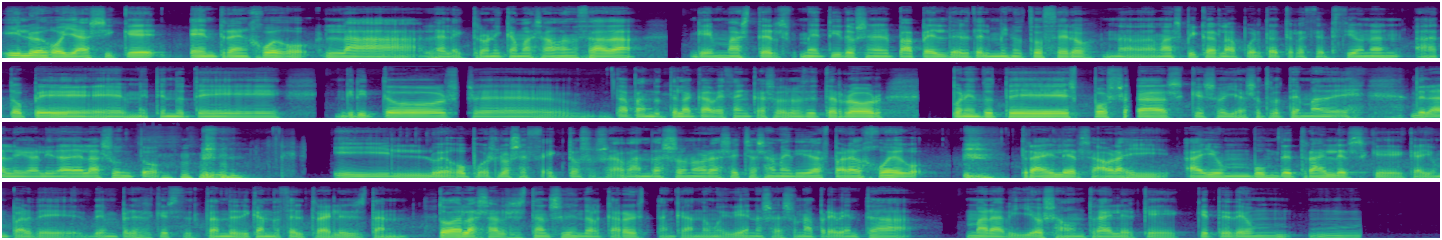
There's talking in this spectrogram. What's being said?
Y luego ya sí que entra en juego la, la electrónica más avanzada Game Masters metidos en el papel desde el minuto cero. Nada más picar la puerta te recepcionan a tope, eh, metiéndote gritos, eh, tapándote la cabeza en caso de los de terror, poniéndote esposas, que eso ya es otro tema de, de la legalidad del asunto. y luego pues los efectos, o sea, bandas sonoras hechas a medidas para el juego trailers, ahora hay, hay un boom de trailers que, que hay un par de, de, empresas que se están dedicando a hacer trailers, están, todas las salas están subiendo al carro y están quedando muy bien, o sea, es una preventa maravillosa, un trailer que, que te dé un, un,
